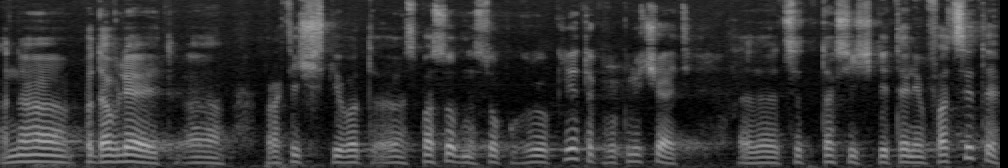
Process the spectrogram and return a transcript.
она подавляет а, практически вот э, способность опухолевых клеток выключать э, цитотоксические Т-лимфоциты,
